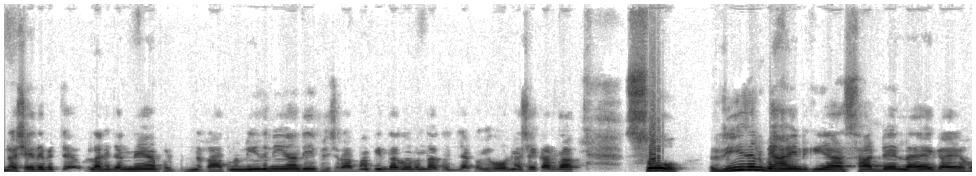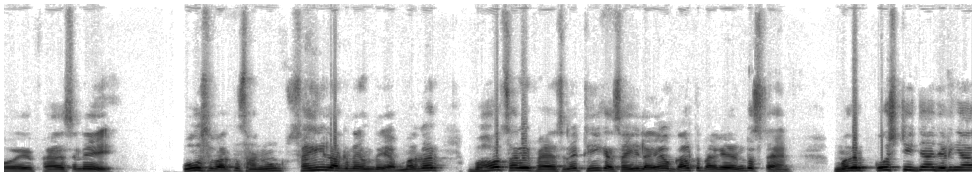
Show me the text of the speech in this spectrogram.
ਨਸ਼ੇ ਦੇ ਵਿੱਚ ਲੱਗ ਜਾਂਦੇ ਆ, ਫਿਰ ਰਾਤ ਨੂੰ ਨੀਂਦ ਨਹੀਂ ਆਉਂਦੀ, ਫਿਰ ਸ਼ਰਾਬਾਂ ਪੀਂਦਾ ਕੋਈ ਬੰਦਾ ਕੋਈ, ਜਾਂ ਕੋਈ ਹੋਰ ਨਸ਼ੇ ਕਰਦਾ। ਸੋ ਰੀਜ਼ਨ ਬਿਹਾਈਂਡ ਕੀਆ ਸਾਡੇ ਲਏ ਗਏ ਹੋਏ ਫੈਸਲੇ। ਉਸ ਵਕਤ ਸਾਨੂੰ ਸਹੀ ਲੱਗਦੇ ਹੁੰਦੇ ਆ, ਮਗਰ ਬਹੁਤ ਸਾਰੇ ਫੈਸਲੇ ਠੀਕ ਹੈ, ਸਹੀ ਲਏ, ਉਹ ਗਲਤ ਪੈ ਗਏ ਅੰਡਰਸਟੈਂਡ ਮਗਰ ਕੁਝ ਚੀਜ਼ਾਂ ਜਿਹੜੀਆਂ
